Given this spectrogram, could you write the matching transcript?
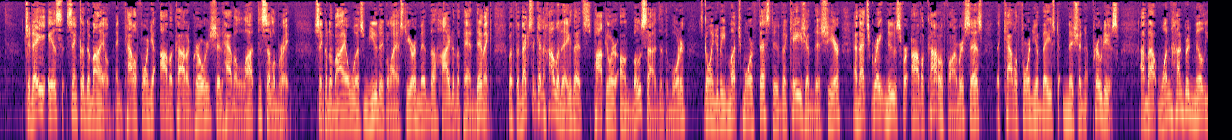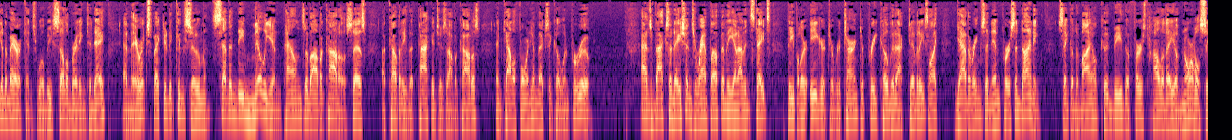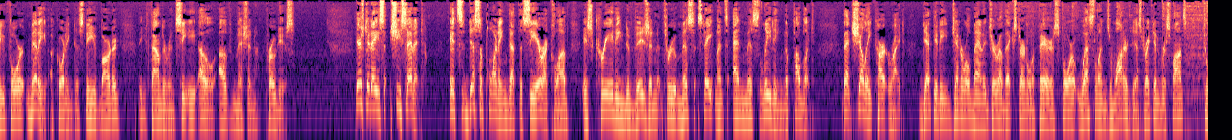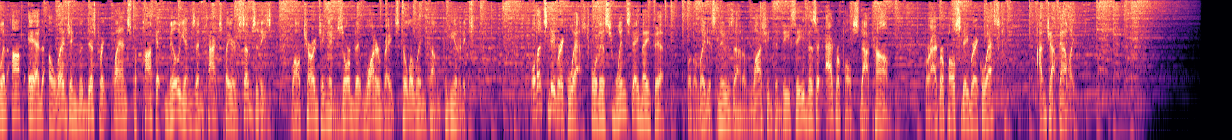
Today is Cinco de Mayo and California avocado growers should have a lot to celebrate. Cinco de Mayo was muted last year amid the height of the pandemic, but the Mexican holiday that's popular on both sides of the border is going to be much more festive occasion this year, and that's great news for avocado farmers, says the California-based Mission Produce. About 100 million Americans will be celebrating today, and they're expected to consume 70 million pounds of avocados, says a company that packages avocados in California, Mexico, and Peru. As vaccinations ramp up in the United States, people are eager to return to pre-COVID activities like gatherings and in-person dining. Cinco de Mayo could be the first holiday of normalcy for many, according to Steve Barnard, the founder and CEO of Mission Produce. Here's today's She Said It. It's disappointing that the Sierra Club is creating division through misstatements and misleading the public. That Shelley Cartwright, Deputy General Manager of External Affairs for Westlands Water District in response to an op-ed alleging the district plans to pocket millions in taxpayer subsidies while charging exorbitant water rates to low-income communities. Well, that's Daybreak West for this Wednesday, May 5th. For the latest news out of Washington, D.C., visit agripulse.com. For AgriPulse Daybreak West, I'm Jeff Daly.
